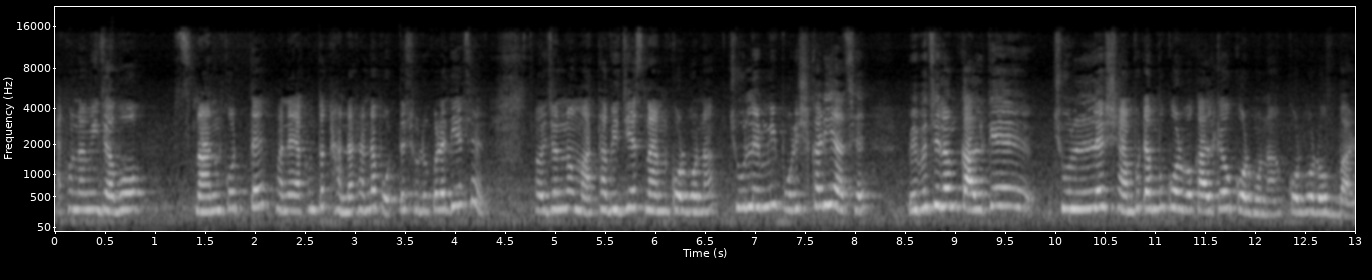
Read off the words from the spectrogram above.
এখন আমি যাব স্নান করতে। মানে এখন তো ঠান্ডা ঠান্ডা পড়তে শুরু করে দিয়েছে। ওই জন্য মাথা ভিজিয়ে স্নান করব না। চুল এমনি পরিষ্কারই আছে। ভেবেছিলাম কালকে চুলে শ্যাম্পু ট্যাম্পু করব, কালকেও করব না। করব রোববার।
